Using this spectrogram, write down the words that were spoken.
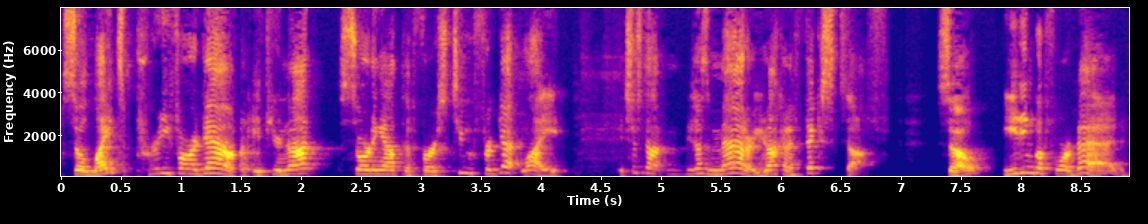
So light's pretty far down. If you're not sorting out the first two, forget light it's just not, it doesn't matter. You're not going to fix stuff. So eating before bed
